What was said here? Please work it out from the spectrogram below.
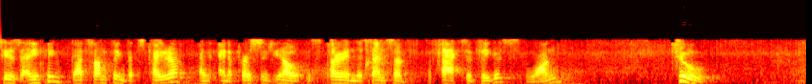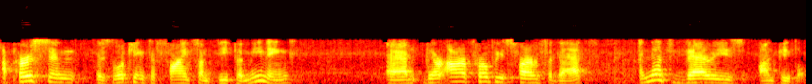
serious anything. That's something that's Torah, and, and a person, you know, it's Torah in the sense of the facts and figures. One. Two, a person is looking to find some deeper meaning, and there are appropriate forms for that, and that varies on people.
